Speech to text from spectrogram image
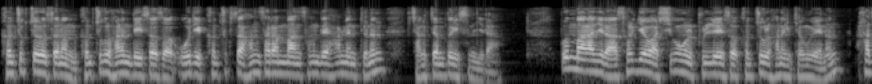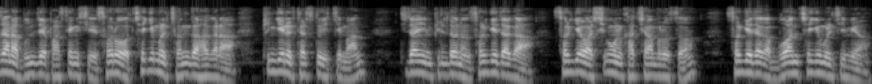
건축주로서는 건축을 하는 데 있어서 오직 건축사 한 사람만 상대하면 되는 장점도 있습니다. 뿐만 아니라 설계와 시공을 분리해서 건축을 하는 경우에는 하자나 문제 발생 시 서로 책임을 전가하거나 핑계를 댈 수도 있지만 디자인 빌더는 설계자가 설계와 시공을 같이 함으로써 설계자가 무한 책임을 지며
